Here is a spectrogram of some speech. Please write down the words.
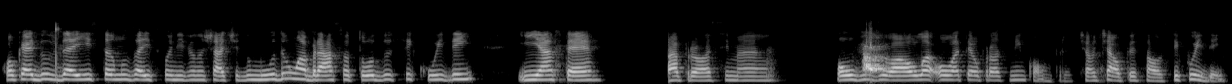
Qualquer dúvida aí, estamos aí disponível no chat do Muda. Um abraço a todos, se cuidem e até a próxima ou videoaula ou até o próximo encontro. Tchau, tchau, pessoal. Se cuidem.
